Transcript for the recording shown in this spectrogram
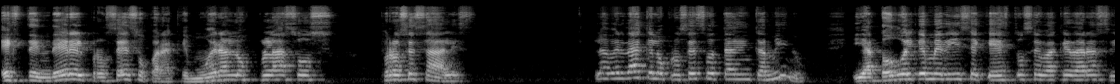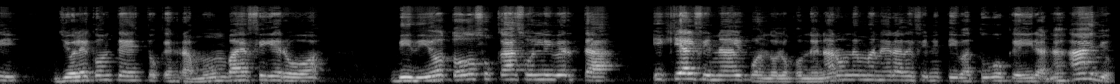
extender el proceso para que mueran los plazos procesales, la verdad es que los procesos están en camino. Y a todo el que me dice que esto se va a quedar así, yo le contesto que Ramón Baez Figueroa vivió todo su caso en libertad y que al final, cuando lo condenaron de manera definitiva, tuvo que ir a Najayo.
